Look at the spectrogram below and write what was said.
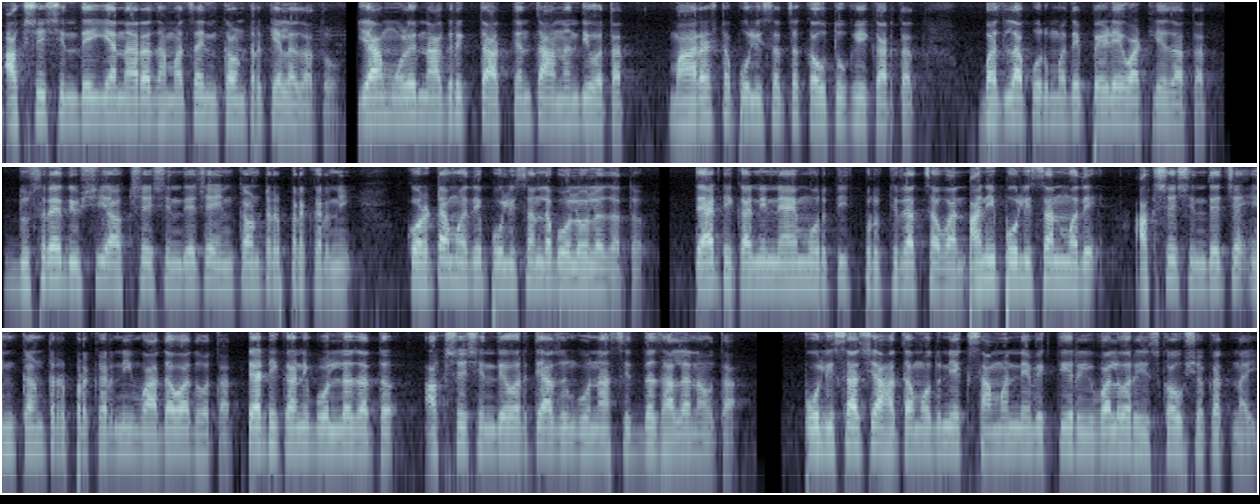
अक्षय शिंदे या नराधामाचा एन्काउंटर केला जातो. यामुळे नागरिक तर अत्यंत आनंदी होतात. महाराष्ट्र पोलिसाचं कौतुकही करतात. बदलापूरमध्ये पेढे वाटले जातात. दुसऱ्या दिवशी अक्षय शिंदेच्या एन्काउंटर प्रकरणी कोर्टामध्ये पोलिसांना बोलवलं जातं. त्या ठिकाणी न्यायमूर्ती पृथ्वीराज चव्हाण आणि पोलिसांमध्ये अक्षय शिंदेच्या एन्काउंटर प्रकरणी वादावाद होतात. त्या ठिकाणी बोललं जातं अक्षय शिंदेवरती अजून गुन्हा सिद्ध झाला नव्हता. पोलिसाच्या हातामधून एक सामान्य व्यक्ती रिव्हॉल्वर हिसकावू शकत नाही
